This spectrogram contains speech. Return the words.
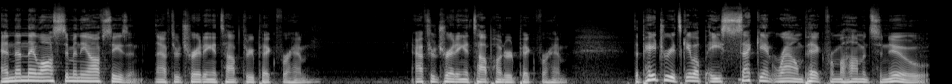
And then they lost him in the offseason after trading a top three pick for him, after trading a top 100 pick for him. The Patriots gave up a second round pick for Mohamed Sanu,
